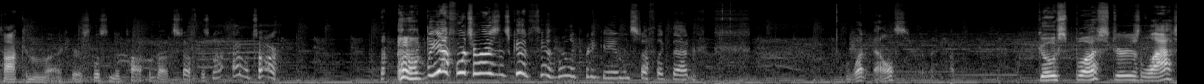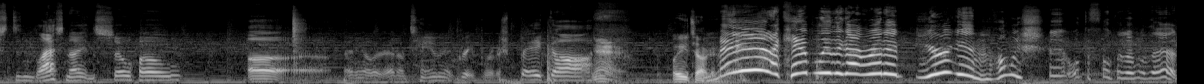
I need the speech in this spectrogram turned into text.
talk and uh, hear us listen to talk about stuff that's not Avatar. but yeah, Forza Horizon's good. Yeah, really pretty game and stuff like that. What else? Ghostbusters last and last night in Soho. Uh, any other entertainment? Great British Bake Off. yeah. What are you talking Man, I can't believe they got rid of Jurgen. Holy shit, what the fuck was up with that?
